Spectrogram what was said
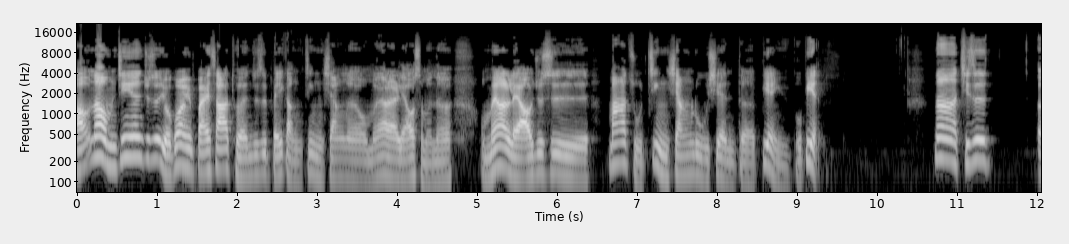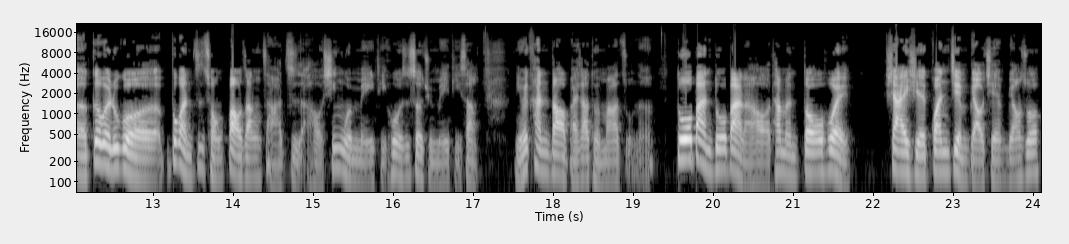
好，那我们今天就是有关于白沙屯，就是北港进香呢，我们要来聊什么呢？我们要聊就是妈祖进香路线的变与不变。那其实，呃，各位如果不管自从报章杂志啊，或新闻媒体或者是社群媒体上，你会看到白沙屯妈祖呢，多半多半然后他们都会下一些关键标签，比方说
